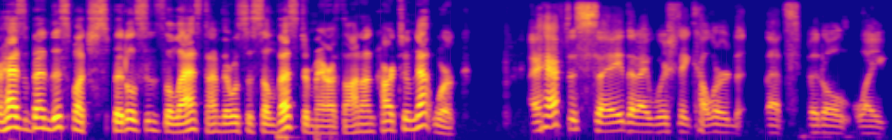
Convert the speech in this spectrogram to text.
There hasn't been this much spittle since the last time there was a Sylvester marathon on Cartoon Network. I have to say that I wish they colored that spittle like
